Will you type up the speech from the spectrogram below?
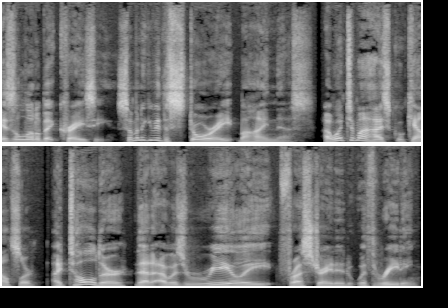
is a little bit crazy. So I'm going to give you the story behind this. I went to my high school counselor. I told her that I was really frustrated with reading.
